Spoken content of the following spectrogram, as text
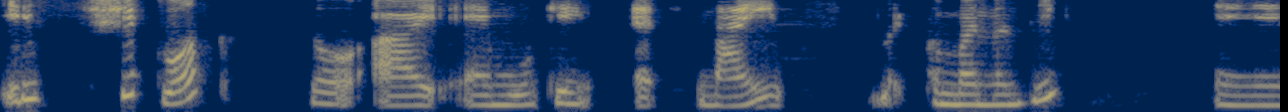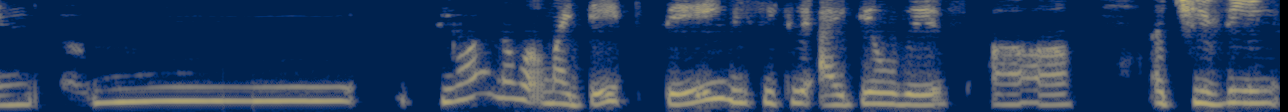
it is shift work. So I am working at nights, like permanently. And um, if you want to know about my day to day, basically I deal with uh achieving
